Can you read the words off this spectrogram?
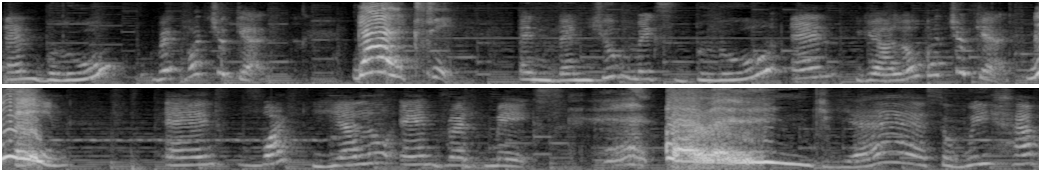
and blue, what you get? Galaxy. And when you mix blue and yellow, what you get? Green. And what yellow and red makes? Orange. Yes, we have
